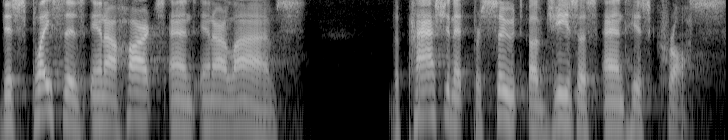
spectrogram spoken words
displaces in our hearts and in our lives the passionate pursuit of Jesus and his cross.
